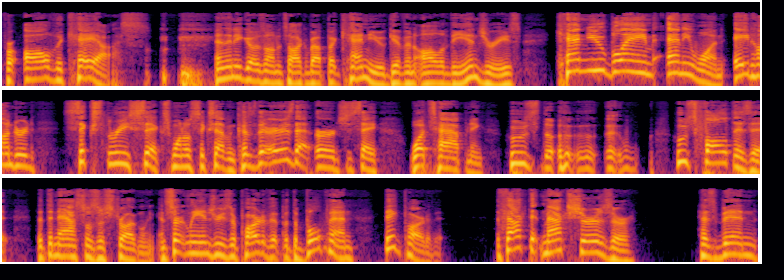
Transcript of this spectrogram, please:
for all the chaos. and then he goes on to talk about, But can you, given all of the injuries, can you blame anyone? 800 636 1067. Because there is that urge to say, What's happening? Who's the who, whose fault is it that the Nationals are struggling? And certainly injuries are part of it, but the bullpen, big part of it. The fact that Max Scherzer has been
